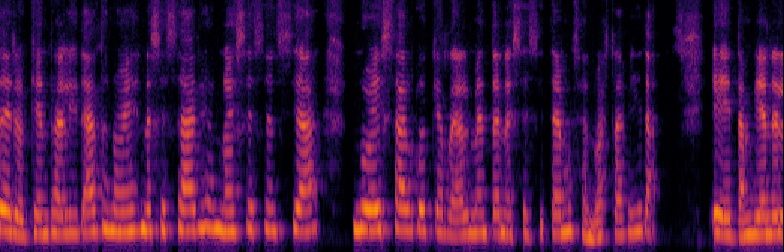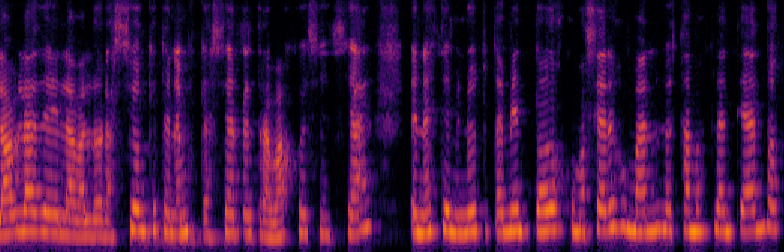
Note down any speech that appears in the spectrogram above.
pero que en realidad no es necesario, no es esencial, no es algo que realmente necesitemos en nuestra vida. Eh, también él habla de la valoración que tenemos que hacer del trabajo esencial. En este minuto también todos como seres humanos nos estamos planteando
